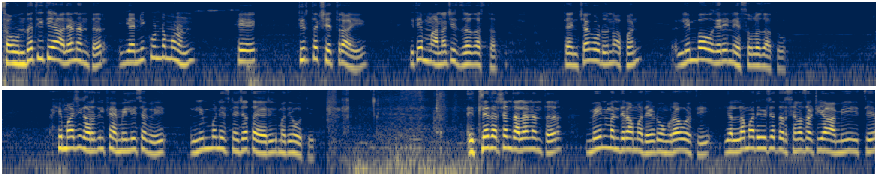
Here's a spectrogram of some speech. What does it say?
सौंदती इथे आल्यानंतर यनिकुंड म्हणून हे एक तीर्थक्षेत्र आहे. इथे मानाचे जग असतात. त्यांच्याकडून आपण लिंब वगैरे नेसवलं जातो. ही माझी घरातील फॅमिली सगळी लिंब नेसण्याच्या तयारीमध्ये होती. इथले दर्शन झाल्यानंतर मेन मंदिरामध्ये डोंगरावरती यल्लामादेवीच्या दर्शनासाठी आम्ही इथे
